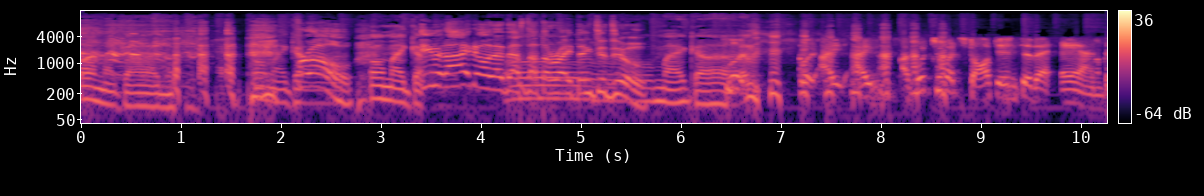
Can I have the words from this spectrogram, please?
Oh my god. Oh my god. Bro. Oh my god. Even I know that that's not the right thing to do. Oh my god. Look, look, I, I, I put too much stock into the and,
